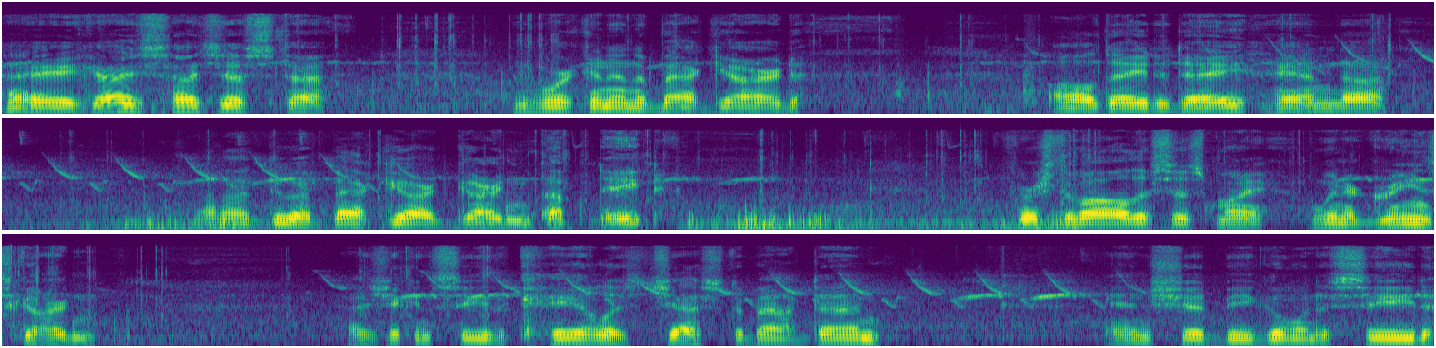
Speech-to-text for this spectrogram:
Hey guys, I just uh, been working in the backyard all day today and uh, thought I'd do a backyard garden update. First of all, this is my winter greens garden. As you can see, the kale is just about done and should be going to seed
